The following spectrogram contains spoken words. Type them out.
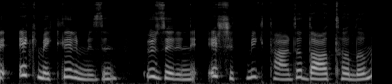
ve ekmeklerimizin üzerine eşit miktarda dağıtalım.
